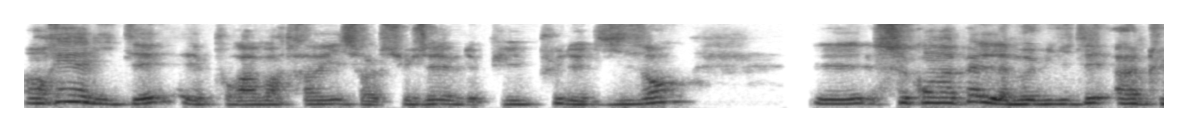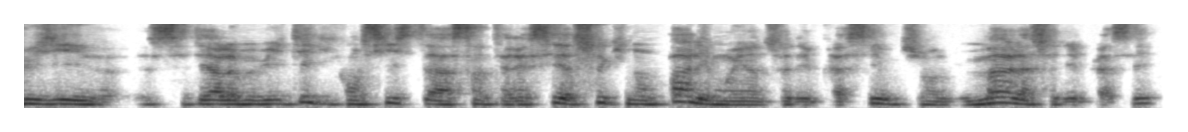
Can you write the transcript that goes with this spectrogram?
En réalité, et pour avoir travaillé sur le sujet depuis plus de dix ans, ce qu'on appelle la mobilité inclusive, c'est-à-dire la mobilité qui consiste à s'intéresser à ceux qui n'ont pas les moyens de se déplacer ou qui ont du mal à se déplacer,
